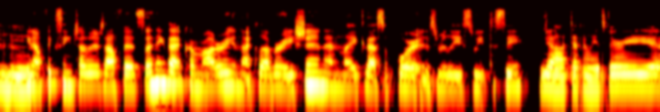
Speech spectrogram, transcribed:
Mhm. you know, fixing each other's outfits. I think that camaraderie and that collaboration and like that support is really sweet to see. Yeah, definitely. It's very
